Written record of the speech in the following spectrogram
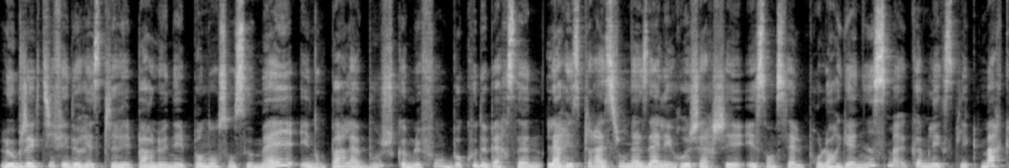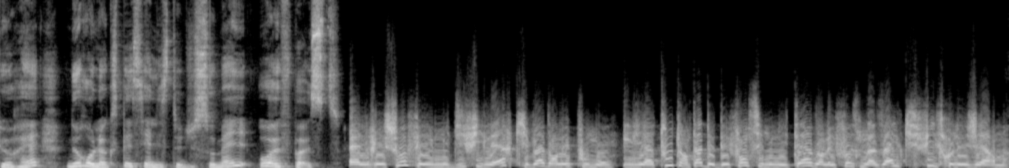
L'objectif est de respirer par le nez pendant son sommeil et non par la bouche comme le font beaucoup de personnes. La respiration nasale est recherchée et essentielle pour l'organisme, comme l'explique Marc Ray, neurologue spécialiste du sommeil au HuffPost. Elle réchauffe et humidifie l'air qui va dans les poumons. Il y a tout un tas de défenses immunitaires dans les fosses nasales qui filtrent les germes.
